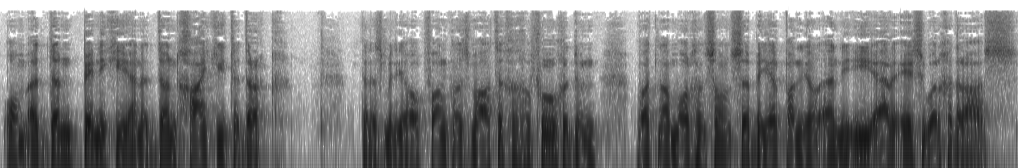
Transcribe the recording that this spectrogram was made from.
om 'n dun pennetjie in 'n dun gaatjie te druk. Dit is met die hulp van kunsmatige gevoel gedoen wat na Morgenson se beheerpaneel in die IRS oorgedra is.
